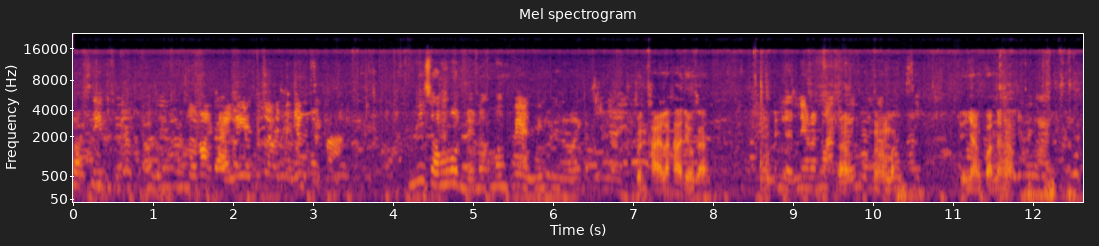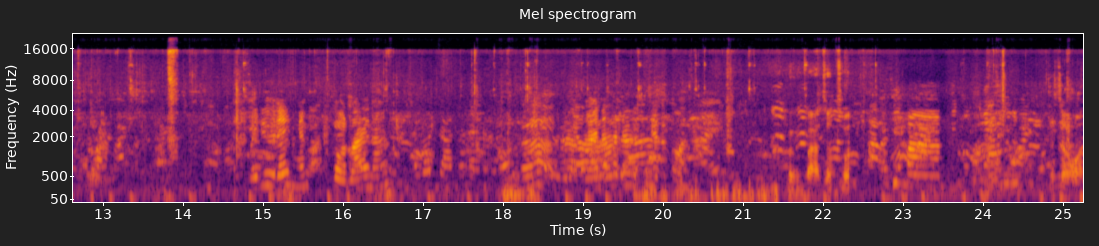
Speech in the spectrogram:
หกสิบเจอหน่อยขายเลขที่จะเป็นยังสิบบาทมีสองรุ่นเลยเนาะมึงแม่มีรุ่นน้อยกับรุ่นใหญ่เป็นขายราคาเดียวกันมันเหลือแนวละหน่อยเลยเอามาเดี๋ยวย่างก่อนนะครับ ไม่ดื้อได้งั้นกอดไว้นะ เออกอดไว้นะถ้าดื้อแค่จะกอดเบิ่งปลาสดๆจะจะอ่อน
